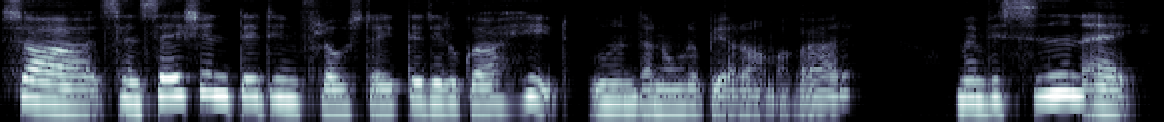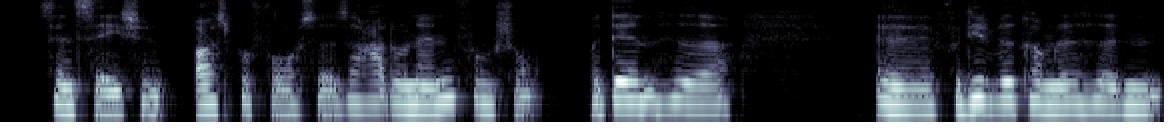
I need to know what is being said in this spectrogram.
Så sensation, det er din flow state. Det er det, du gør helt uden der er nogen, der beder dig om at gøre det. Men ved siden af sensation, også på forsædet, så har du en anden funktion. Og den hedder, øh, for dit vedkommende hedder den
